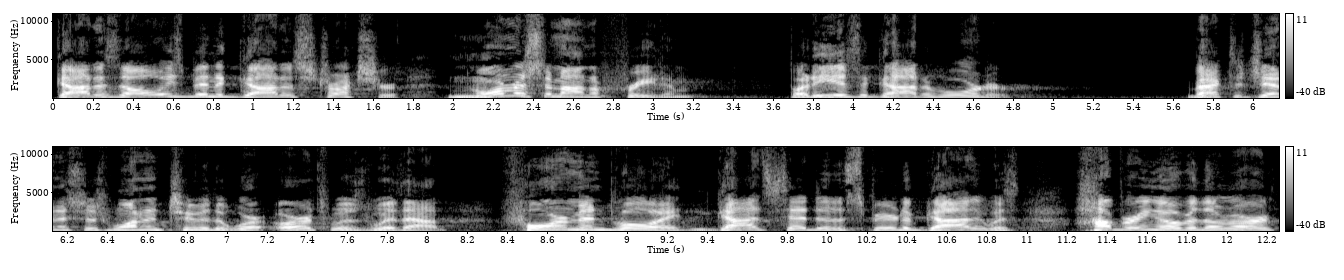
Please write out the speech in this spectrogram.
God has always been a God of structure, enormous amount of freedom, but He is a God of order. Back to Genesis 1 and 2, the earth was without form and void. And God said to the Spirit of God that was hovering over the earth,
